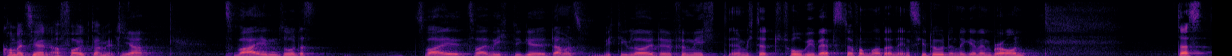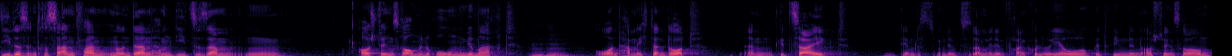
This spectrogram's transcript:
kommerziellen Erfolg damit. Ja. Es war eben so, dass zwei, zwei wichtige, damals wichtige Leute für mich, nämlich der Toby Webster vom Modern Institute und der Gavin Brown, dass die das interessant fanden und dann haben die zusammen einen Ausstellungsraum in Rom gemacht mhm. und haben mich dann dort ähm, gezeigt. Die haben das mit dem, zusammen mit dem Franco Noero betrieben, den Ausstellungsraum.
